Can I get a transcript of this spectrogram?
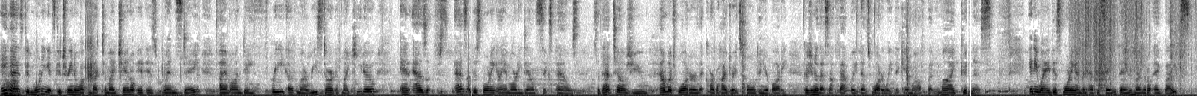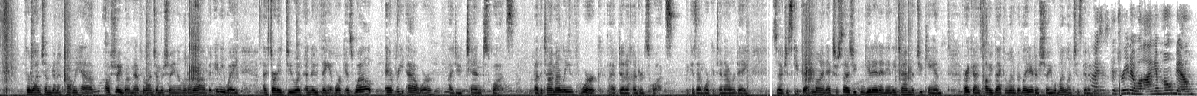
Hey guys, good morning. It's Catrina. Welcome back to my channel. It is Wednesday. I am on day three of my restart of my keto, and as of, as of this morning, I am already down six pounds. So that tells you how much water that carbohydrates hold in your body, because you know that's not fat weight, that's water weight that came off. But my goodness. Anyway, this morning I'm going to have the same thing, my little egg bites. For lunch, I'm going to probably have. I'll show you what I'm going to have for lunch. I'm going to show you in a little while. But anyway. I started doing a new thing at work as well. Every hour, I do 10 squats. By the time I leave work, I have done 100 squats because I work a 10 hour day. So just keep that in mind. Exercise you can get in at any time that you can. All right, guys, I'll be back a little bit later to show you what my lunch is going to be. Guys, it's Catrina. Well, I am home now.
